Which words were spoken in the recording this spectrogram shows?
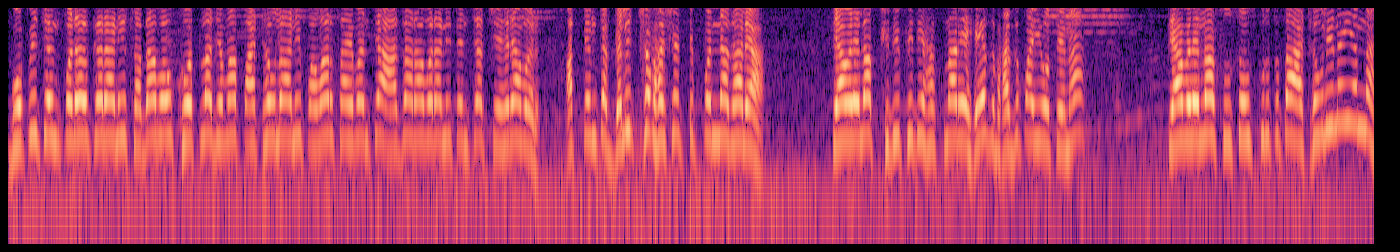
गोपीचंद पडळकर आणि सदाभाऊ खोतला जेव्हा पाठवलं आणि पवार साहेबांच्या आजारावर आणि त्यांच्या चेहऱ्यावर अत्यंत गलिच्छ भाषेत टिप्पण्या झाल्या त्यावेळेला फिदी फिदी हसणारे हेच भाजपाई होते ना? त्यावेळेला सुसंस्कृतता आठवली नाही यांना?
